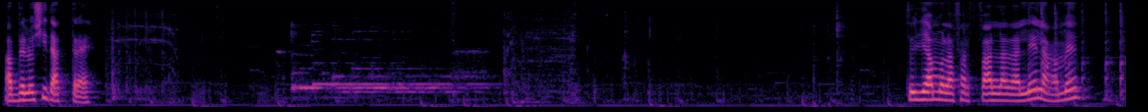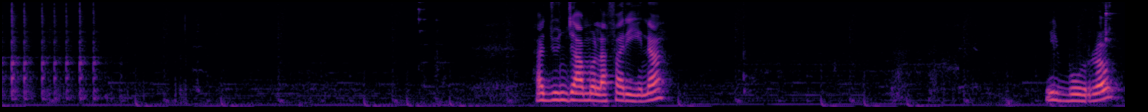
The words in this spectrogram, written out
a velocità 3. Togliamo la farfalla dalle lame. Aggiungiamo la farina, il burro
